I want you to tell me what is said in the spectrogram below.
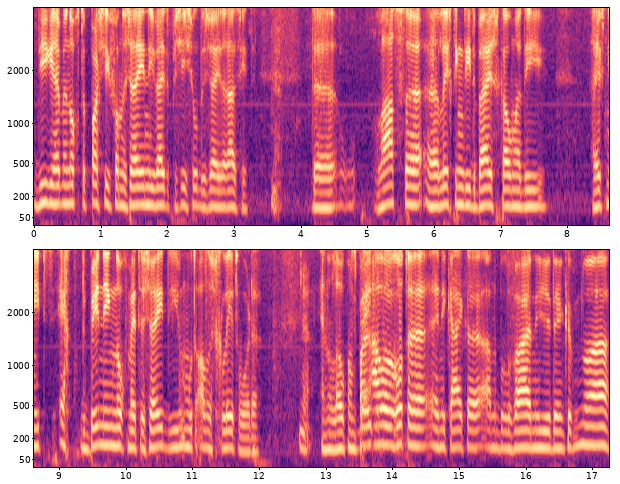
die hebben nog de passie van de zee en die weten precies hoe de zee eruit ziet. Ja. De laatste eh, lichting die erbij is gekomen, die heeft niet echt de binding nog met de zee. Die moet alles geleerd worden. Ja. En dan lopen een paar oude rotten en die kijken aan de boulevard en die denken, nou,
